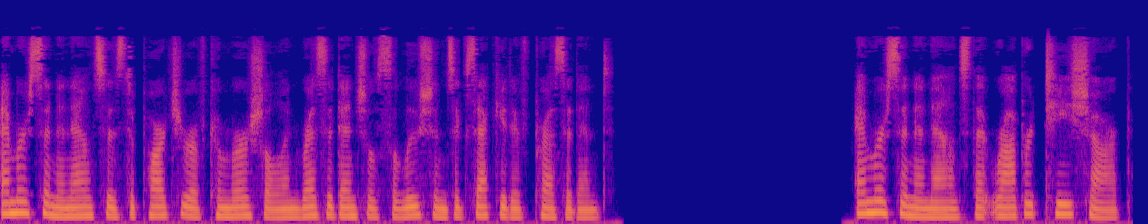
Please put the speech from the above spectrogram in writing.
Emerson announces departure of Commercial and Residential Solutions Executive President. Emerson announced that Robert T. Sharp,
